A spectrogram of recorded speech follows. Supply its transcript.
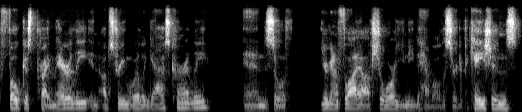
focus primarily in upstream oil and gas currently. And so if you're going to fly offshore, you need to have all the certifications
